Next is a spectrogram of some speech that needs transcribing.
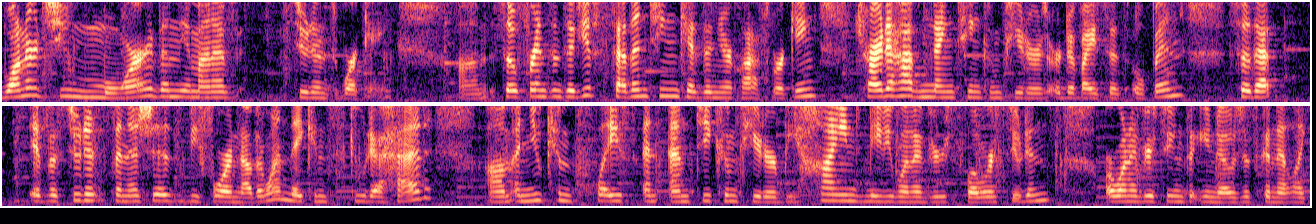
one or two more than the amount of students working. Um, so for instance, if you have 17 kids in your class working, try to have 19 computers or devices open so that if a student finishes before another one, they can scoot ahead um, and you can place an empty computer behind maybe one of your slower students or one of your students that you know is just gonna like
